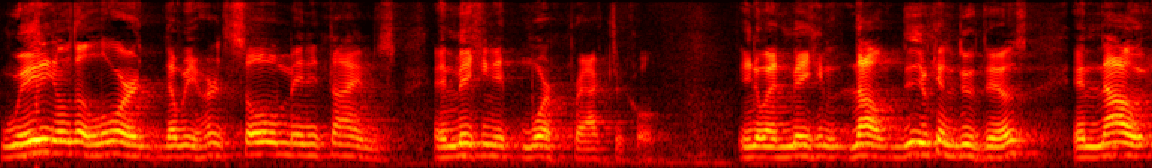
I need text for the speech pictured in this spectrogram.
waiting on the Lord that we heard so many times and making it more practical. You know, and making now you can do this, and now,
